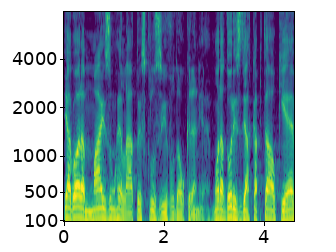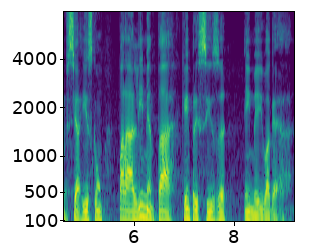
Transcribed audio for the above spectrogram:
E agora mais um relato exclusivo da Ucrânia. Moradores da capital Kiev se arriscam para alimentar quem precisa em meio à guerra.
